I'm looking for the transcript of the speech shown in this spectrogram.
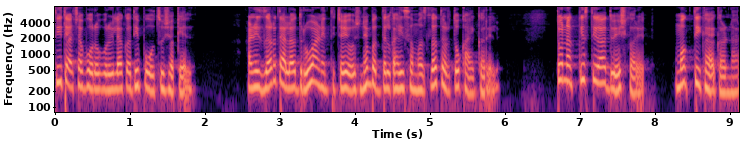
ती त्याच्या बरोबरीला कधी पोहोचू शकेल? आणि जर त्याला ध्रुव आणि तिच्या योजनेबद्दल काही समजलं तर तो काय करेल? तो नक्कीच तिला द्वेष करेल. मग ती काय करणार?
